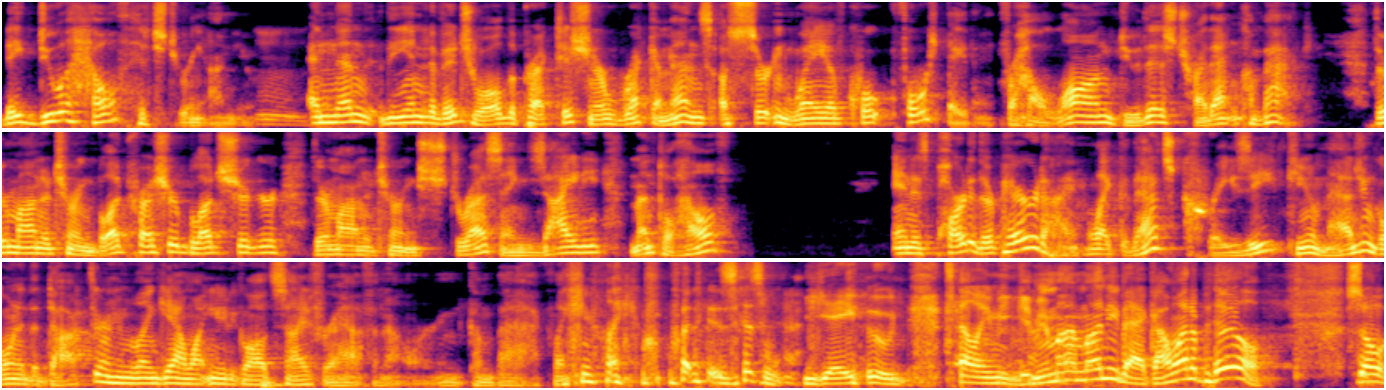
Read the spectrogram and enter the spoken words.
They do a health history on you. Mm. And then the individual, the practitioner, recommends a certain way of, quote, forest bathing for how long, do this, try that, and come back. They're monitoring blood pressure, blood sugar, they're monitoring stress, anxiety, mental health and it's part of their paradigm. Like that's crazy. Can you imagine going to the doctor and him like, "Yeah, I want you to go outside for half an hour and come back." Like you're like, "What is this yahoo telling me? Give me my money back. I want a pill." So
